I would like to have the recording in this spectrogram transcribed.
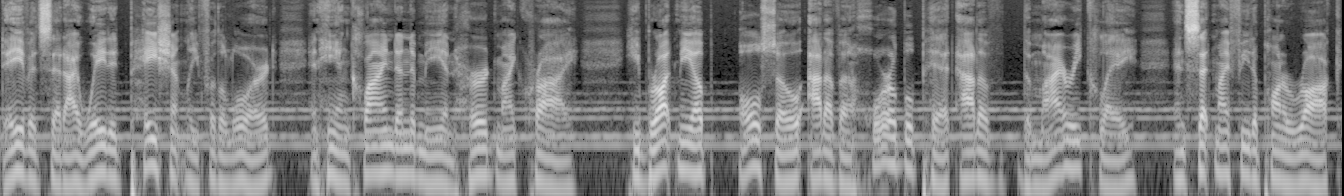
David said, I waited patiently for the Lord, and he inclined unto me and heard my cry. He brought me up also out of a horrible pit, out of the miry clay, and set my feet upon a rock,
